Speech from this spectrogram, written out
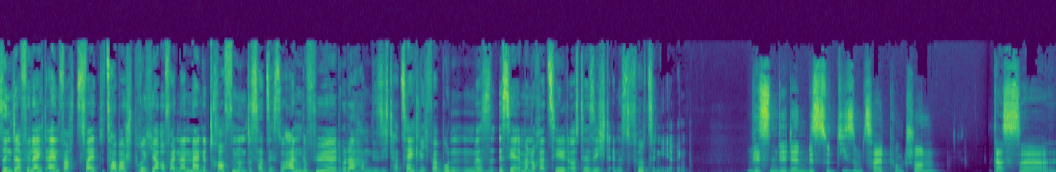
Sind da vielleicht einfach zwei Zaubersprüche aufeinander getroffen und das hat sich so angefühlt oder haben die sich tatsächlich verbunden? Das ist ja immer noch erzählt aus der Sicht eines 14-Jährigen. Wissen wir denn bis zu diesem Zeitpunkt schon, dass äh,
